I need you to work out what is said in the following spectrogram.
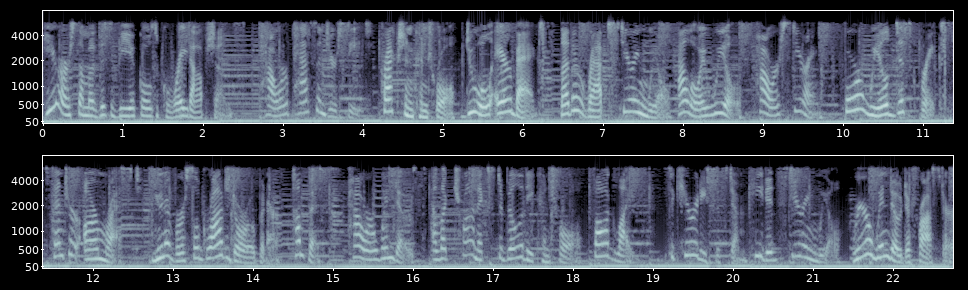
Here are some of this vehicle's great options. Power passenger seat, traction control, dual airbags, leather wrapped steering wheel, alloy wheels, power steering, four wheel disc brakes, center armrest, universal garage door opener, compass, power windows, electronic stability control, fog lights, security system, heated steering wheel, rear window defroster,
